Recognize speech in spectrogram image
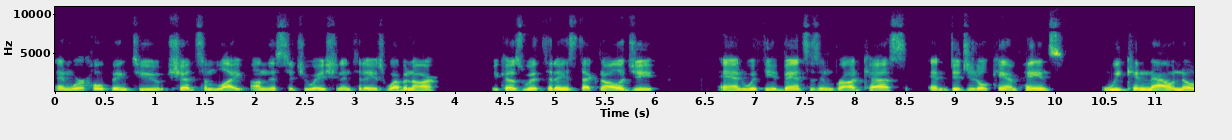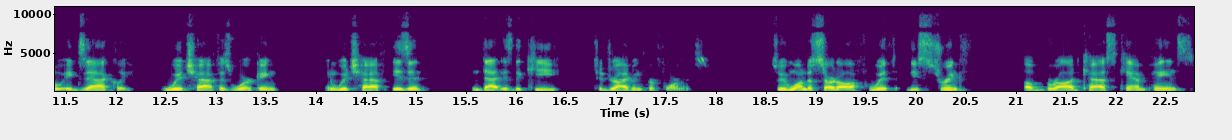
and we're hoping to shed some light on this situation in today's webinar because with today's technology and with the advances in broadcasts and digital campaigns, we can now know exactly which half is working and which half isn't. And that is the key to driving performance. So we wanted to start off with the strength of broadcast campaigns.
